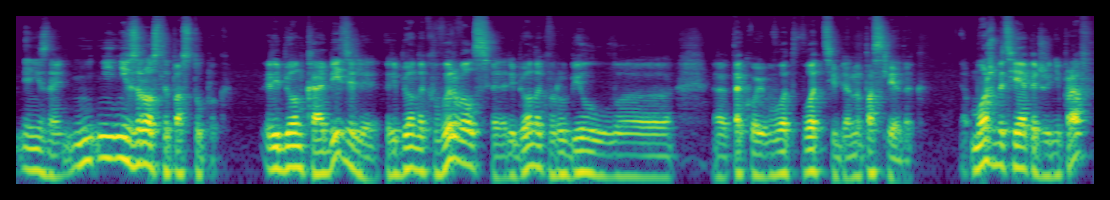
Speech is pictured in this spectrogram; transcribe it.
я не знаю, не взрослый поступок ребенка обидели, ребенок вырвался, ребенок врубил э, э, такой вот вот тебе напоследок. Может быть, я опять же не прав,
